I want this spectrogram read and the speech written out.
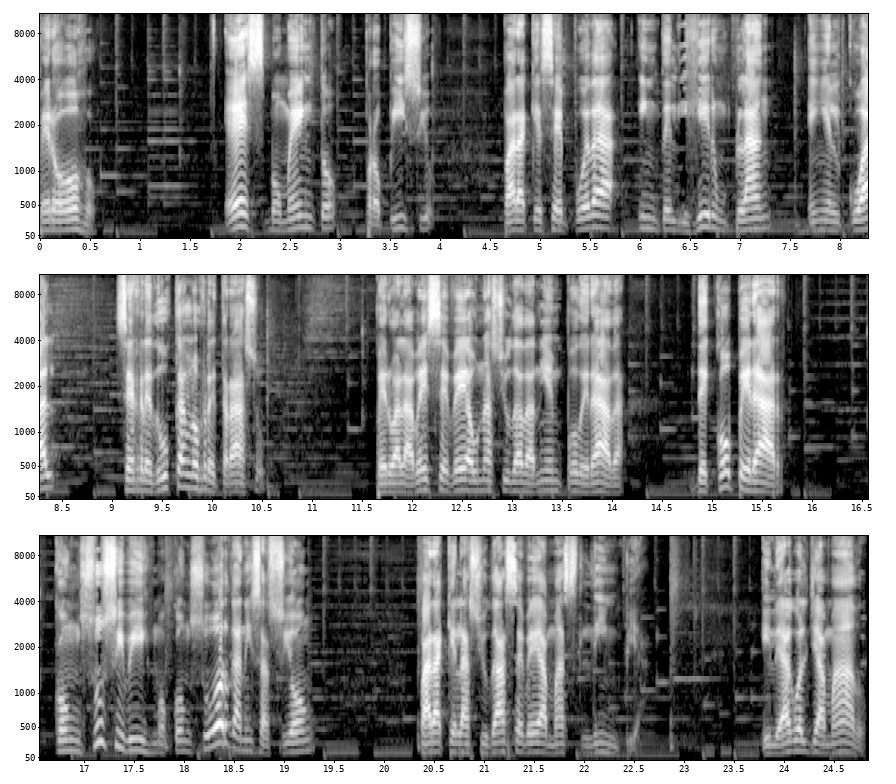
Pero ojo, es momento propicio para que se pueda inteligir un plan en el cual se reduzcan los retrasos, pero a la vez se vea una ciudadanía empoderada de cooperar con su civismo, con su organización, para que la ciudad se vea más limpia. Y le hago el llamado,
